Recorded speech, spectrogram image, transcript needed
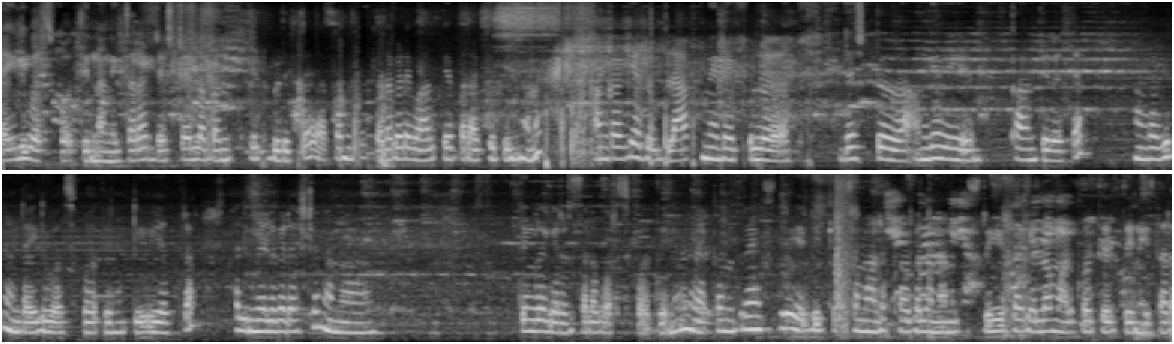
ಡೈಲಿ ಒರೆಸ್ಕೊಳ್ತೀನಿ ನಾನು ಈ ಥರ ಡಸ್ಟ್ ಎಲ್ಲ ಬಂದು ಬಿಡುತ್ತೆ ಯಾಕಂದರೆ ಕೆಳಗಡೆ ವಾಲ್ ಪೇಪರ್ ಹಾಕಿರ್ತೀನಿ ನಾನು. ಹಂಗಾಗಿ ಅದು ಬ್ಲ್ಯಾಕ್ ಮೇಲೆ ಫುಲ್ ಡಸ್ಟ್ ಹಂಗೆ ಕಾಣ್ತಿರುತ್ತೆ. ಹಾಗಾಗಿ ನಾನು ಡೈಲಿ ಒರೆಸ್ಕೊಳ್ತೀನಿ ಟಿ ವಿ ಹತ್ರ. ಅಲ್ಲಿ ಮೇಲುಗಡೆ ಅಷ್ಟೇ ನಾನು ತಿಂಗಳಿಗೆ ಎರಡು ಸಲ ಒರೆಸ್ಕೊಳ್ತೀನಿ. ಯಾಕಂದರೆ ಫುಲ್ ಹೆವಿ ಕೆಲಸ ಮಾಡೋಕ್ಕಾಗಲ್ಲ. ನನಗೆ ಫ್ರೀ ಇದ್ದಾಗೆಲ್ಲ ಮಾಡ್ಕೊಳ್ತಿರ್ತೀನಿ ಈ ಥರ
